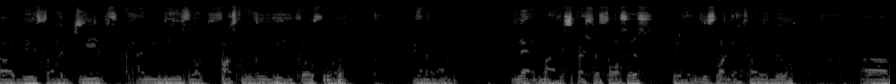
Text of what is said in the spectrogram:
uh, with uh, jeeps, Humvees, you know, fast-moving vehicles, you know, and uh, led by special forces. This is what they're trying to do. Um,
